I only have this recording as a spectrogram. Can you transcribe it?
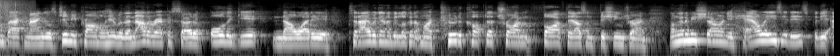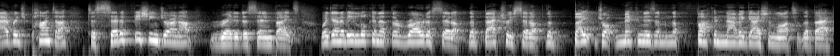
back, Mangles. Jimmy Prymal here with another episode of All the Gear, No Idea. Today we're going to be looking at my Cuta-Copter Trident 5000 fishing drone. I'm going to be showing you how easy it is for the average punter to set a fishing drone up ready to send baits. We're going to be looking at the rotor setup, the battery setup, the bait drop mechanism, and the fucking navigation lights at the back.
